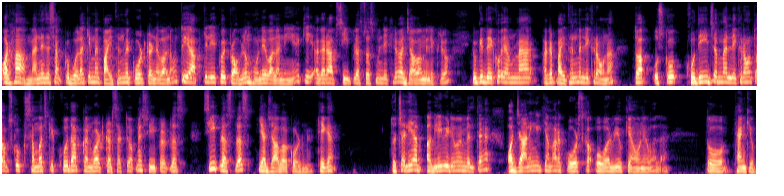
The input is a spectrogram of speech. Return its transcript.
और हाँ मैंने जैसे आपको बोला कि मैं पाइथन में कोड करने वाला हूँ तो ये आपके लिए कोई प्रॉब्लम होने वाला नहीं है कि अगर आप सी प्लस प्लस में लिख रहे हो या जावा में लिख रहे हो। क्योंकि देखो यार, मैं अगर पाइथन में लिख रहा हूँ ना तो आप उसको खुद ही जब मैं लिख रहा हूँ तो आप उसको समझ के खुद आप कन्वर्ट कर सकते हो अपने C plus C plus plus या जावा कोड में, ठीक है? तो चलिए अब अगली वीडियो में मिलते हैं और जानेंगे कि हमारा कोर्स का ओवरव्यू क्या होने वाला है। तो थैंक यू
